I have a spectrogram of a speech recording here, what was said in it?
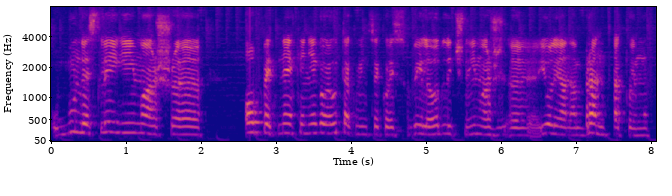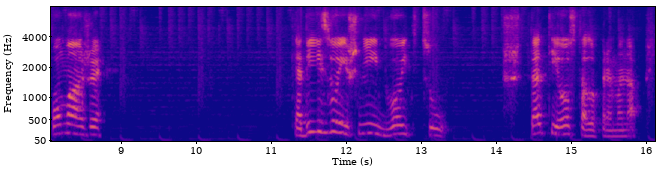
u Bundesligi imaš uh, opet neke njegove utakmice koje su bile odlične. Imaš uh, Julijana Branta koji mu pomaže. Kad izvojiš njih dvojicu, šta ti je ostalo prema naprijed?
